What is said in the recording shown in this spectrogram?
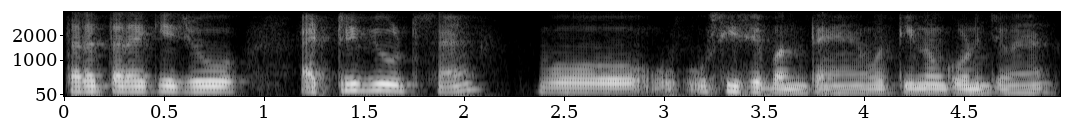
तरह तरह के जो एट्रीब्यूट्स हैं, वो उसी से बनते हैं, वो तीनों गुण जो हैं।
